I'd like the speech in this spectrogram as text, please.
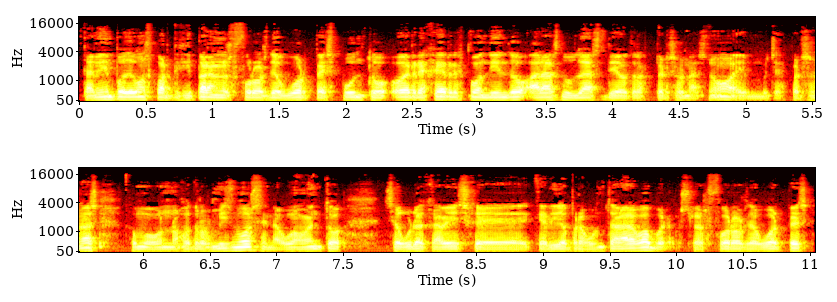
También podemos participar en los foros de WordPress.org respondiendo a las dudas de otras personas, ¿no? Hay muchas personas, como nosotros mismos, en algún momento seguro que habéis eh, querido preguntar algo. Bueno, pues los foros de WordPress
